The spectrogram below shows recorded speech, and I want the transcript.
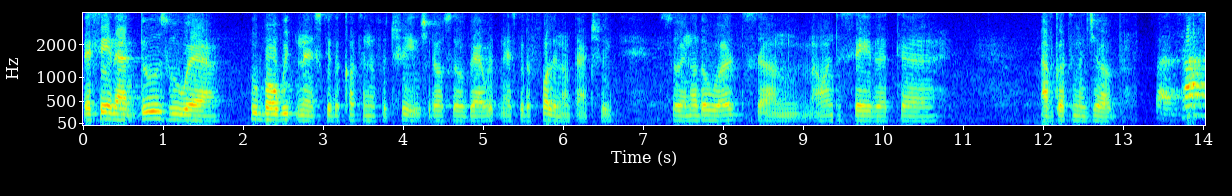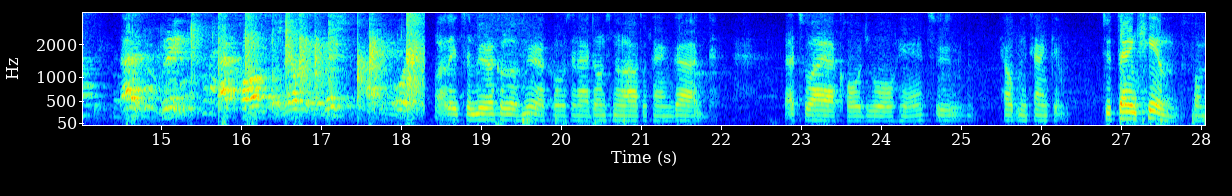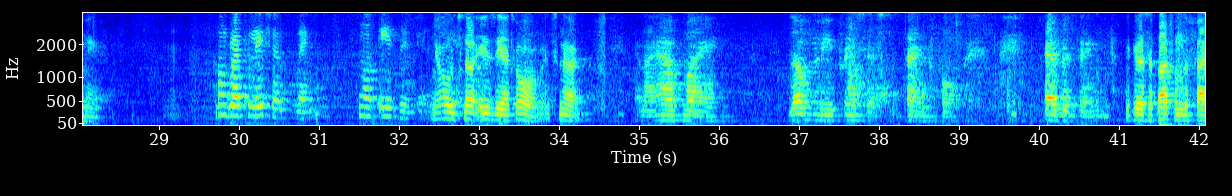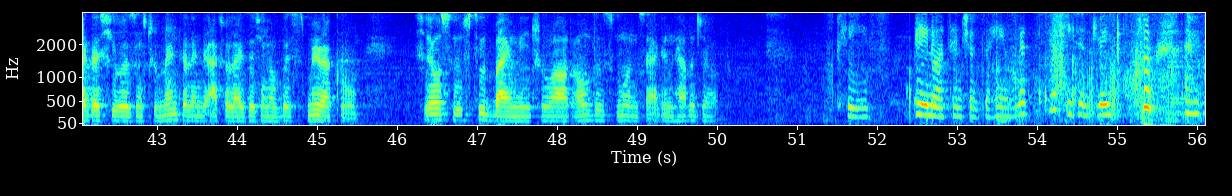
they say that those who were who bore witness to the cutting of a tree should also bear witness to the falling of that tree. So, in other words, um, I want to say that uh, I've gotten a job. Fantastic. That is great. That calls for real celebration. Happy for. Well, it's a miracle of miracles, and I don't know how to thank God. That's why I called you all here to help me thank Him, to thank Him for me. Congratulations, man. It's not easy. No, it's not easy at all. It's not. And I have my lovely princess to thank for everything. Because apart from the fact that she was instrumental in the actualization of this miracle, she also stood by me throughout all those months I didn't have a job. Please pay no attention to him. Let's let's eat and drink. Let me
